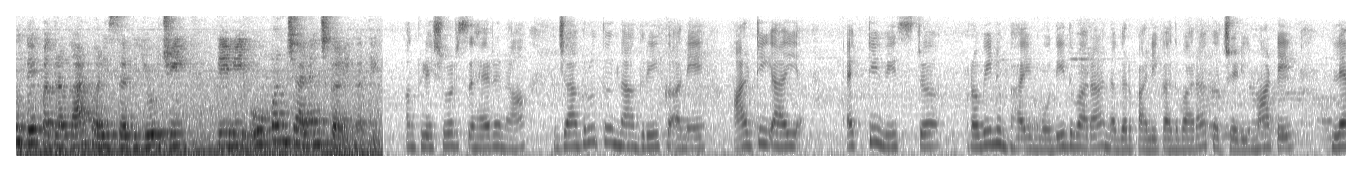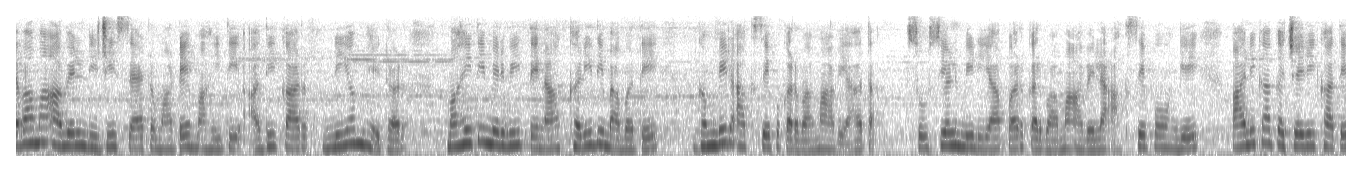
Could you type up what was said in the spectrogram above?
મુદ્દે પત્રકાર પરિષદ યોજી તેવી ઓપન ચેલેન્જ કરી હતી. અંકલેશ્વર શહેરના જાગૃત નાગરિક અને આરટીઆઈ એક્ટિવિસ્ટ પ્રવીણભાઈ મોદી દ્વારા, નગરપાલિકા દ્વારા, કચેરી માટે લેવામાં આવેલ ડીજી સેટ માટે માહિતી અધિકાર નિયમ હેઠળ માહિતી મેળવી તેના ખરીદી બાબતે ગંભીર આક્ષેપો કરવામાં આવ્યા હતા. સોશિયલ મીડિયા પર કરવામાં આવેલા આક્ષેપો અંગે પાલિકા કચેરી ખાતે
